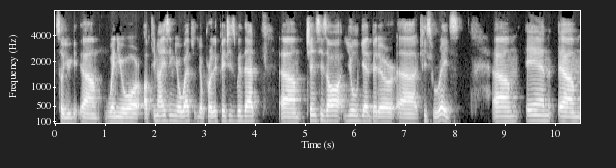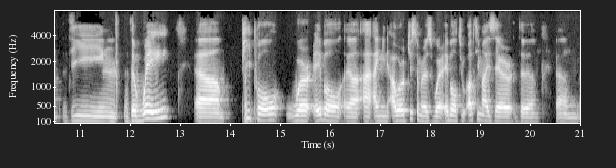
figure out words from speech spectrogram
so you um, when you're optimizing your web your product pages with that, um, chances are you'll get better uh, click-through rates. Um, and um, the the way um, people were able, uh, I, I, mean, our customers were able to optimize their the um,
